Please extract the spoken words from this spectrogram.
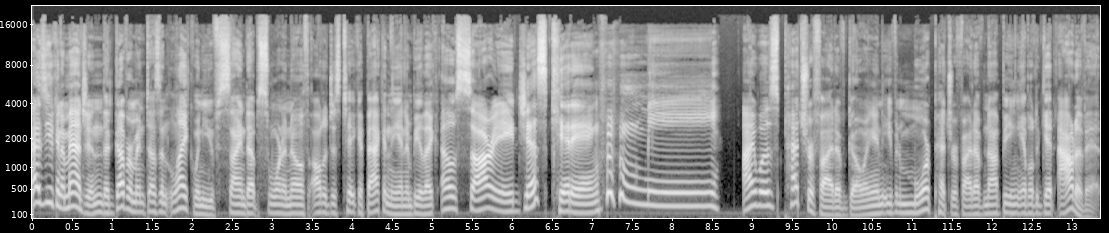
As you can imagine, the government doesn't like when you've signed up, sworn an oath, all to just take it back in the end and be like, oh, sorry, just kidding. Me. I was petrified of going and even more petrified of not being able to get out of it.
